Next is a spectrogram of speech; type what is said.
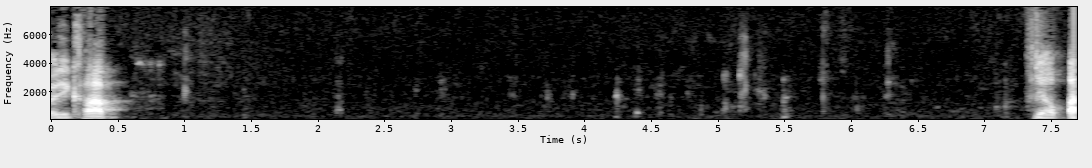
สวัสดีครับ เดี๋ยวไป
